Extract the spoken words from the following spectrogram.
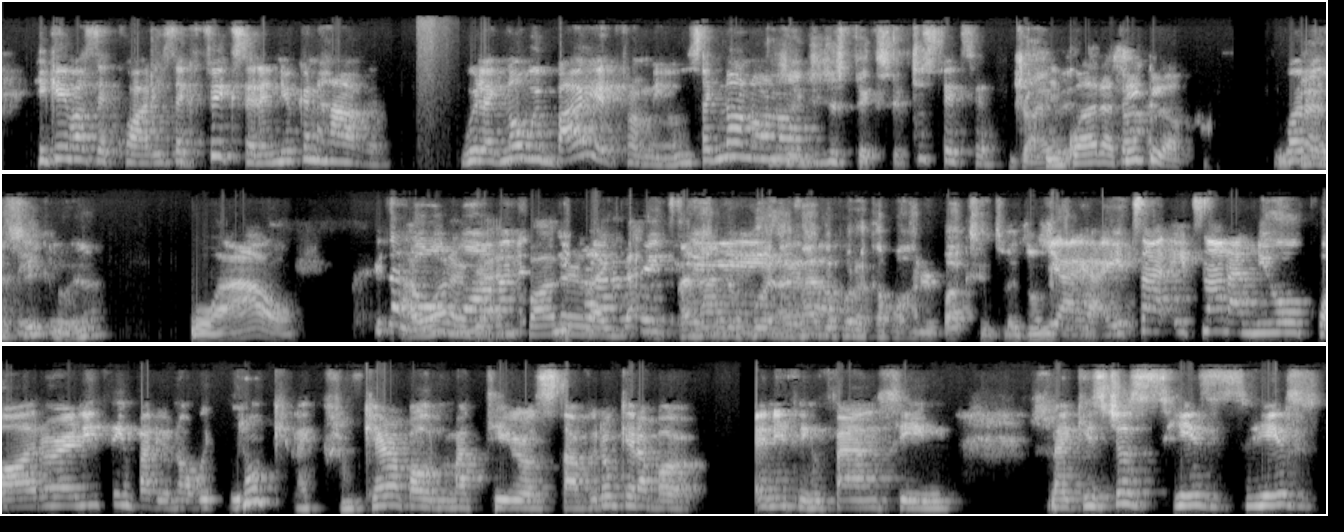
he gave us the quad. He's like, fix it and you can have it. We're like, no, we buy it from you. He's like, no, no, He's no, like, you just fix it, just fix it. drive In it. Cuadraciclo. Cuadraciclo, yeah. Wow. It's an I want a one. grandfather You like that. I've had to put I've had to put a couple hundred bucks into it. Don't yeah, yeah. wrong. It's not it's not a new quad or anything, but you know, we, we don't like we don't care about material stuff. We don't care about anything fancy. Like he's just he's he's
